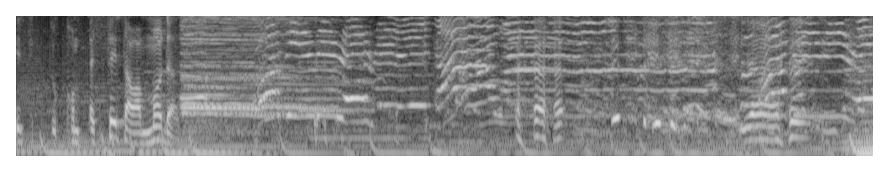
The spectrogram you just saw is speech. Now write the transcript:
to compensate our mothers. yeah.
